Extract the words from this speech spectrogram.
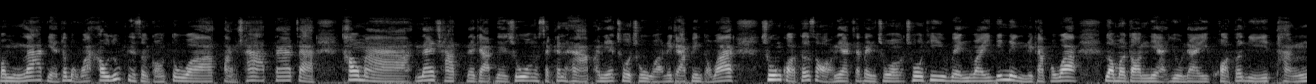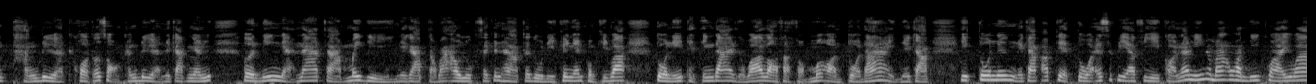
บำรุงราษฎร์เนี่ยต้องบอกว่า outlook ในส่วนของตัวต่างชาติน่าจะเข้ามาแน่ชัดนะครับในช่วง second half อันนี้ชัวร์ๆนะครับเพียงแต่ว่าช่วง quarter สองเนี่ยจะเป็นช่วงช่วงที่เว้นไว้นิดนึงนะครับเพราะว่ารอมฎอนเนี่ยอยู่ใน quarter นี้ทั้งทั้งเดือน quarter สองทั้งเดือนนะครับงั้นearning เนี่ยน่าจะไม่ดีนะครับแต่ว่าเอาลุกเซ็ก o n d half จะดูดีขึ้นงั้นผมคิดว่าตัวนี้ trading ได้หรือว่ารอสะสมเมื่ออ่อนตัวได้นะครับอีกตัวหนึ่งนะครับอัปเดตตัว s p r c ก่อนหน้านี้นะมาวันนี้ไว้ว่า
